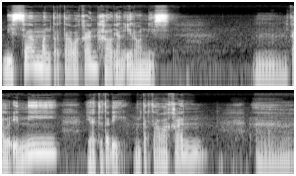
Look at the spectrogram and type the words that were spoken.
bisa mentertawakan hal yang ironis. Hmm, kalau ini ya itu tadi mentertawakan uh,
